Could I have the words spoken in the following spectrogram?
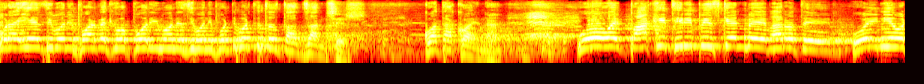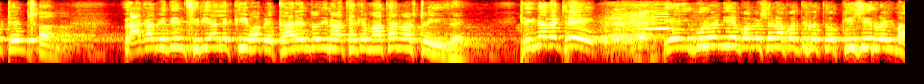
ওরা এ জীবনী পড়বে কি ও পরিমনে জীবনী পড়তে পড়তে তো তার জান শেষ। কথা কয় না। ও ওই পাখি থ্রি পিস কিনবে ভারতের ওই নিয়ে ওর টেনশন। আগামী দিন সিরিয়ালে কি হবে? কারেন্ট যদি না থাকে, মাথা নষ্ট হয়ে যায়। ঠিক না বেঠে এইগুলো নিয়ে গবেষণা করতে করতে কিসির রহিমা?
